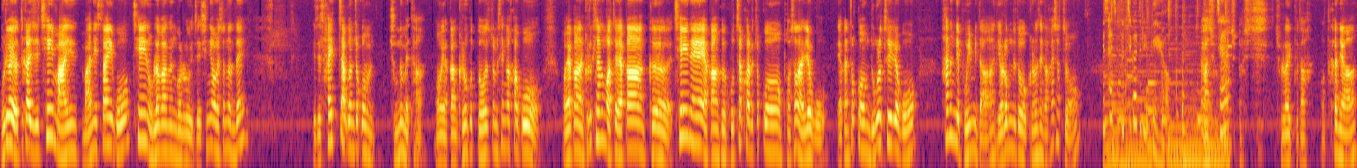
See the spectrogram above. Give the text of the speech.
우리가 여태까지 이제 체인 많이 많이 쌓이고 체인 올라가는 걸로 이제 신경을 썼는데 이제 살짝은 조금 죽는 메타. 어 약간 그런 것도 좀 생각하고 어 약간 그렇게 하는 것 같아요. 약간 그 체인의 약간 그 고착화를 조금 벗어나려고 약간 조금 누그러뜨리려고 하는 게 보입니다. 여러분들도 그런 생각 하셨죠? 사진도 찍어드릴게요. 아, 졸, 자. 주- 아, 씨, 졸라 이쁘다. 어떡하냐?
